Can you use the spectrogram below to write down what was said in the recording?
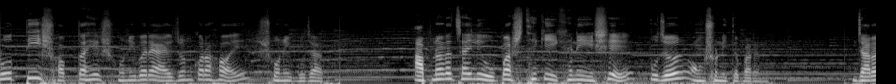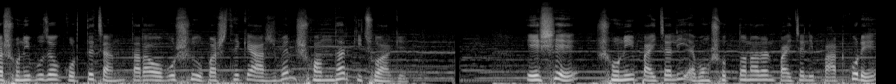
প্রতি সপ্তাহের শনিবারে আয়োজন করা হয় শনি পূজার। আপনারা চাইলে উপাস থেকে এখানে এসে পুজোর অংশ নিতে পারেন। যারা শনি পুজো করতে চান, তারা অবশ্যই উপাস থেকে আসবেন সন্ধ্যার কিছু আগে। এসে শনি পাইচালি এবং সত্যনারায়ণ পাইচালি পাঠ করে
